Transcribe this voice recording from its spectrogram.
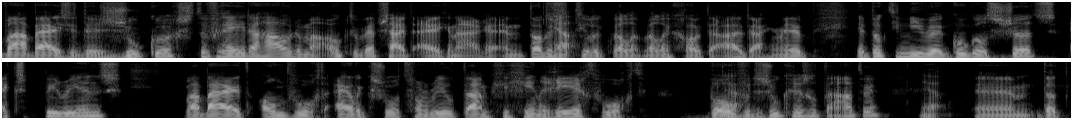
waarbij ze de zoekers tevreden houden, maar ook de website-eigenaren. En dat is Ja. natuurlijk wel, een- wel een grote uitdaging. Je hebt, je hebt ook die nieuwe Google Search Experience, waarbij het antwoord eigenlijk een soort van real-time gegenereerd wordt boven de zoekresultaten. Ja. Ehm, dat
